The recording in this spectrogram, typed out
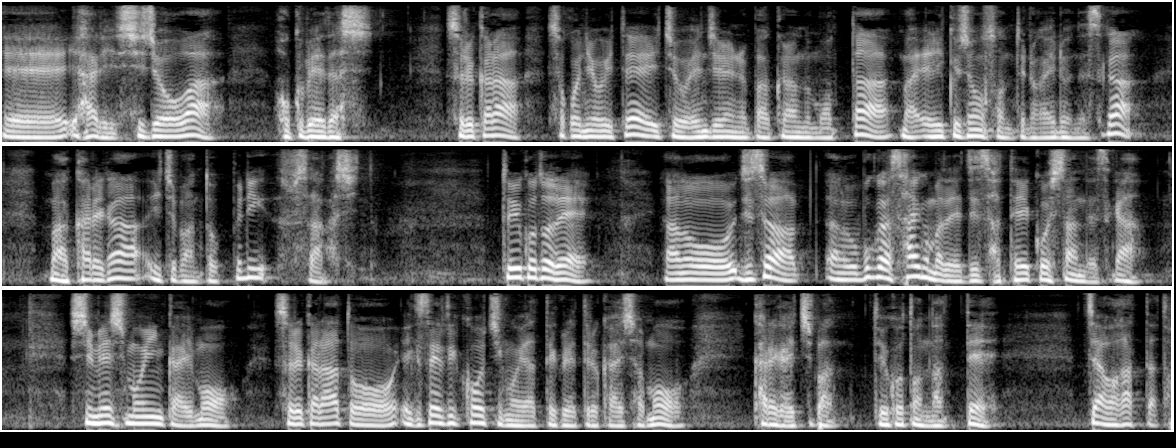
えー、やはり市場は北米だし、それからそこにおいて一応エンジニアのバックグラウンドを持った、まあ、エリック・ジョンソンというのがいるんですが、まあ、彼が一番トップにふさわしいと。ということで、あの、実は、あの、僕は最後まで実は抵抗したんですが、指名諮問委員会も、それからあと、エグゼクティブコーチングをやってくれてる会社も、彼が一番ということになって、じゃあ分かったと。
